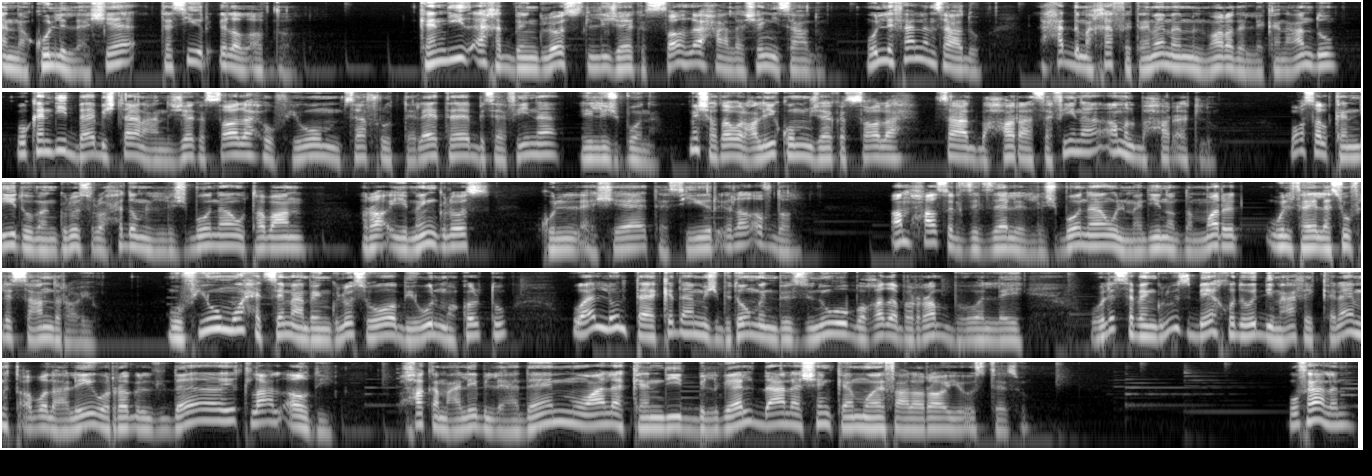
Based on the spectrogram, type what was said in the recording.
أن كل الأشياء تسير إلى الأفضل. كانديد أخد بنجلوس لجاك الصالح علشان يساعده واللي فعلا ساعده لحد ما خف تماما من المرض اللي كان عنده وكانديد بقى بيشتغل عند جاك الصالح وفي يوم سافروا التلاتة بسفينة للشبونة. مش هطول عليكم جاك الصالح ساعد بحار على السفينة قام البحار قتله. وصل كانديد وبنجلوس لوحدهم للشبونة وطبعا رأي بنجلوس كل الأشياء تسير إلى الأفضل. قام حاصل زلزال لشبونة والمدينة اتدمرت والفيلسوف لسه عند رأيه. وفي يوم واحد سمع بنجلوس وهو بيقول مقولته وقال له أنت كده مش بتؤمن بالذنوب وغضب الرب ولا إيه؟ ولسه بنجلوس بياخد ودي معاه في الكلام اتقبض عليه والراجل ده يطلع القاضي. وحكم عليه بالإعدام وعلى كانديد بالجلد علشان كان موافق على رأي أستاذه. وفعلا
